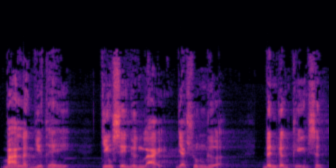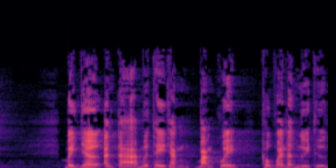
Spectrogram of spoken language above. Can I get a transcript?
Ba lần như thế, chiến sĩ ngừng lại và xuống ngựa, đến gần thiền sư. Bây giờ anh ta mới thấy rằng bàn khuê không phải là người thường.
